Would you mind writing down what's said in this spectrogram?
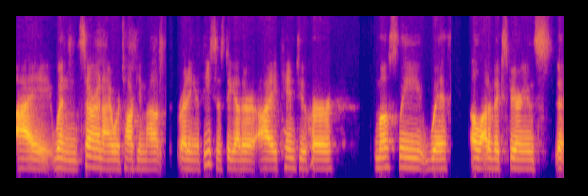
I when Sarah and I were talking about writing a thesis together, I came to her mostly with a lot of experience, uh,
